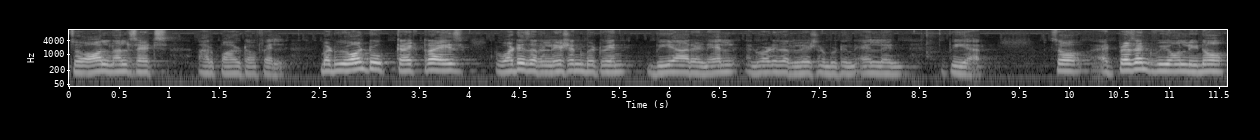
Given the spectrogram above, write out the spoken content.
So, all null sets are part of L, but we want to characterize what is the relation between B r and L and what is the relation between L and P r. So, at present we only know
